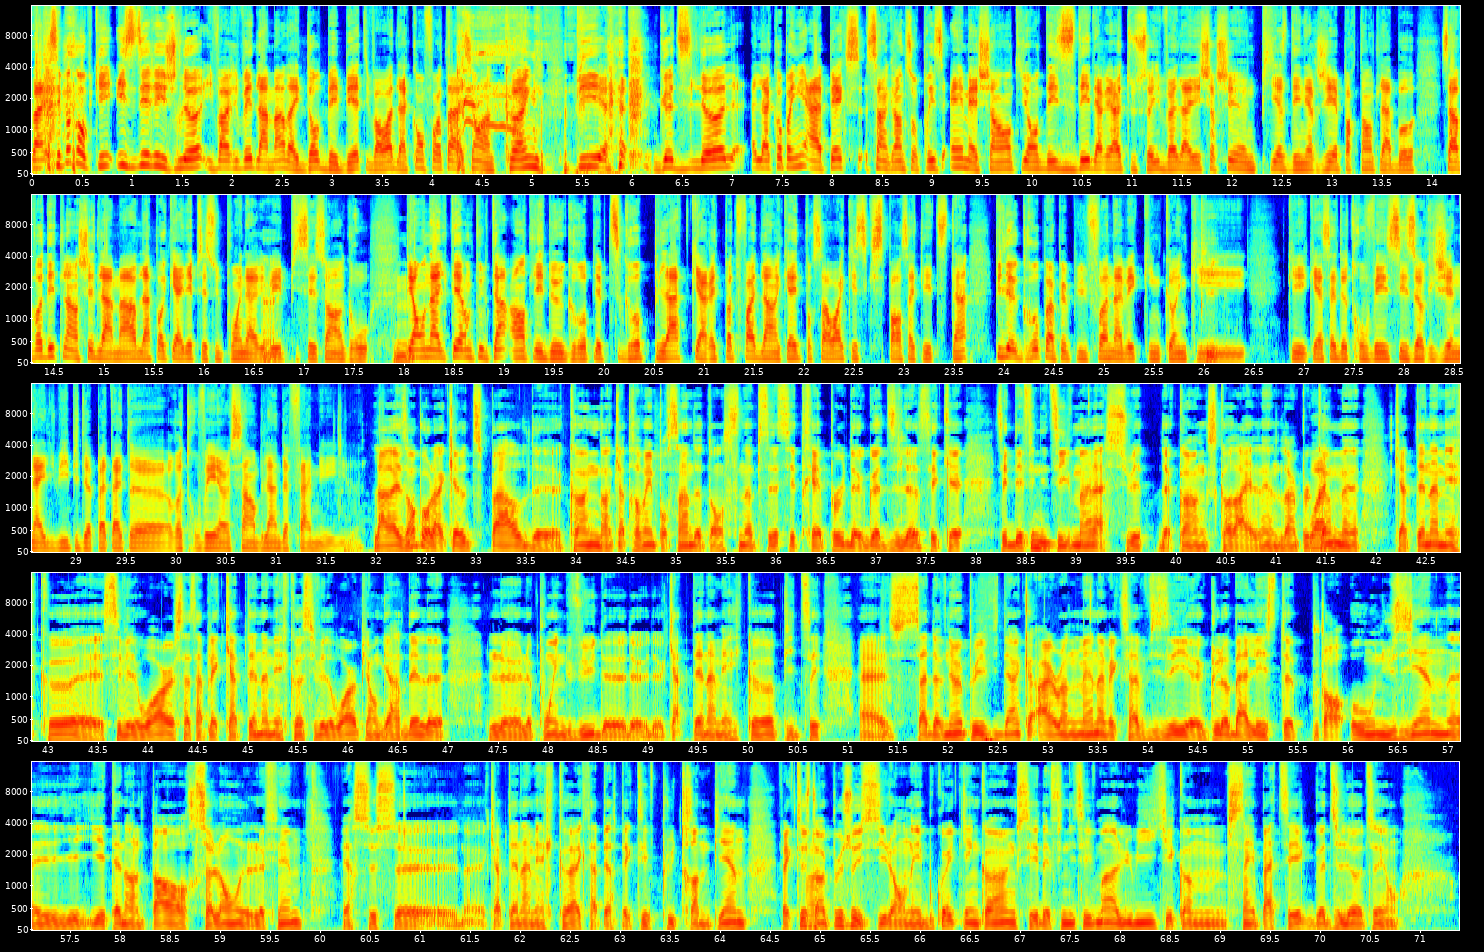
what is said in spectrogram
Ben, c'est pas compliqué. Il se dirige là. Il va arriver de la merde avec d'autres Il va y avoir de la confrontation entre Kong puis euh, Godzilla. La compagnie Apex, sans grande surprise, est méchante. Ils ont des idées derrière tout ça. Ils veulent aller chercher une pièce d'énergie importante là-bas. Ça va déclencher de la merde. L'apocalypse est sur le point d'arriver. Puis c'est ça en gros. Puis on alterne tout le temps entre les deux groupes. Le petit groupe plate qui arrête pas de faire de l'enquête pour savoir qu'est-ce qui se passe avec les titans. Puis le groupe un peu plus fun avec King Kong qui... qui, qui essaie de trouver ses origines à lui, puis de peut-être euh, retrouver un semblant de famille. là. La raison pour laquelle tu parles de Kong dans 80% de ton synopsis et très peu de Godzilla, c'est que c'est définitivement la suite de Kong Skull Island. là. un peu Ouais. comme euh, Captain America euh, Civil War, ça s'appelait Captain America Civil War, puis on gardait le le, le point de vue de, de, de Captain America puis tu sais euh, ça devenait un peu évident que Iron Man avec sa visée euh, globaliste genre onusienne euh, il, il était dans le tort selon le film versus euh, Captain America avec sa perspective plus trumpienne. Fait que tu sais c'est un peu ça ici là. On est beaucoup avec King Kong c'est définitivement lui qui est comme sympathique. Godzilla tu sais on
